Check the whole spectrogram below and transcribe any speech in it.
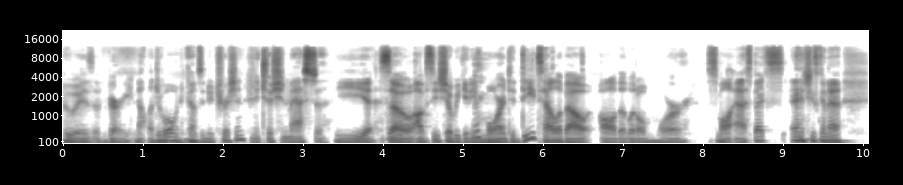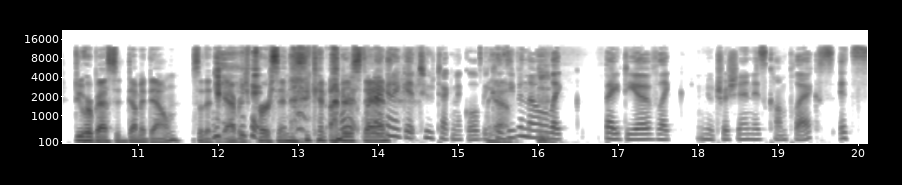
who is very knowledgeable when it comes to nutrition. Nutrition master. Yeah. So obviously she'll be getting more into detail about all the little more small aspects, and she's gonna do her best to dumb it down so that the average person can We're, we're not going to get too technical because Yeah. even though like the idea of like nutrition is complex, it's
